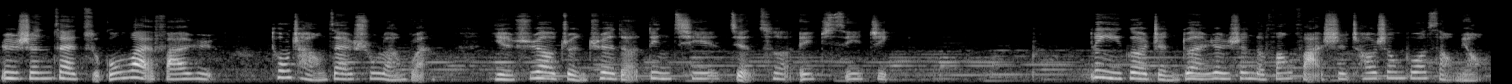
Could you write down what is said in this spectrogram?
妊娠在子宫外发育，通常在输卵管，也需要准确的定期检测 hCG。另一个诊断妊娠的方法是超声波扫描。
